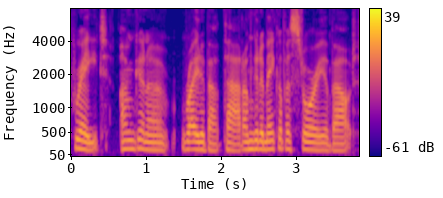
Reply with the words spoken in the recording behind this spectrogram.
great, I'm going to write about that. I'm going to make up a story about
